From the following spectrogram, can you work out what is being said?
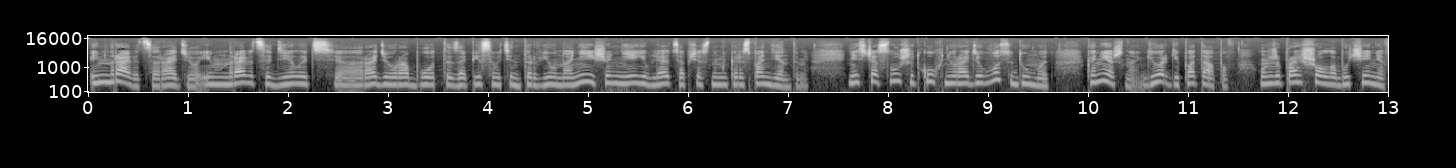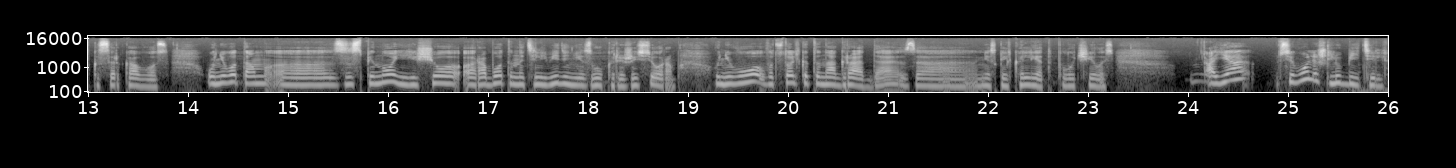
им нравится радио, им нравится делать э, радиоработы, записывать интервью, но они еще не являются общественными корреспондентами. Они сейчас слушают кухню радио ВОЗ и думают, конечно, Георгий Потапов, он же прошел обучение в КСРК ВОЗ, у него там э, за спиной еще работа на телевидении звукорежиссером, у него вот столько-то наград, да, за несколько лет получилось. А я всего лишь любитель.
